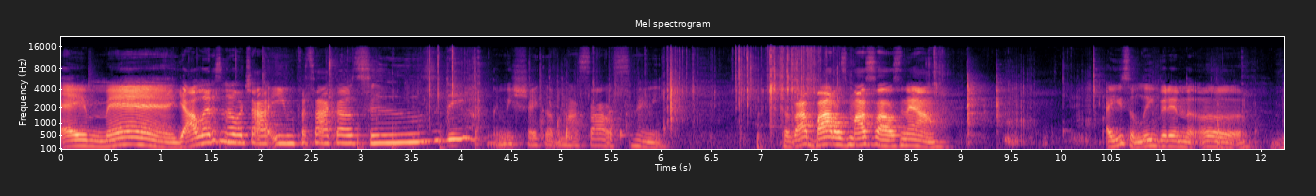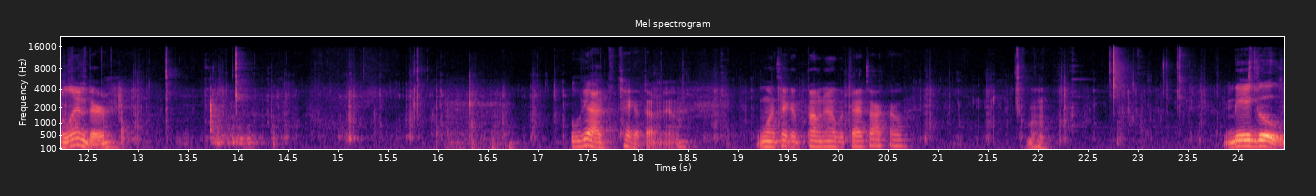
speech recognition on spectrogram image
Amen. Y'all let us know what y'all eating for Taco Tuesday. Let me shake up my sauce, honey. Because I bottles my sauce now. I used to leave it in the uh, blender. We gotta take a thumbnail. You wanna take a thumbnail with that taco? Come on. There you go.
